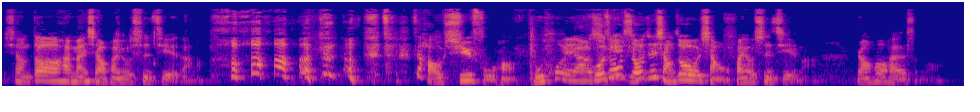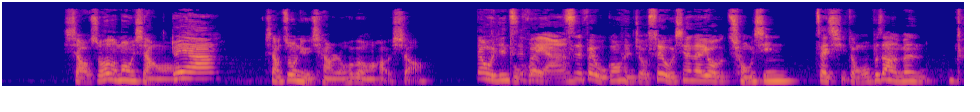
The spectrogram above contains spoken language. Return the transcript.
想到还蛮想环游世界的、啊，这好虚浮哈！不会啊，国中时候就想做想环游世界嘛。然后还有什么？小时候的梦想哦，对啊，想做女强人会不会很好笑？但我已经自费啊，自费武功很久，所以我现在又重新再启动。我不知道能不能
